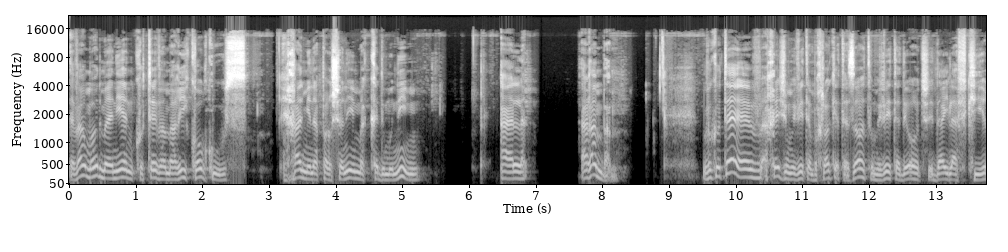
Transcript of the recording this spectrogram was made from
דבר מאוד מעניין כותב המארי קורקוס, אחד מן הפרשנים הקדמונים, על הרמב"ם. והוא כותב, אחרי שהוא מביא את המחלוקת הזאת, הוא מביא את הדעות שדי להפקיר,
